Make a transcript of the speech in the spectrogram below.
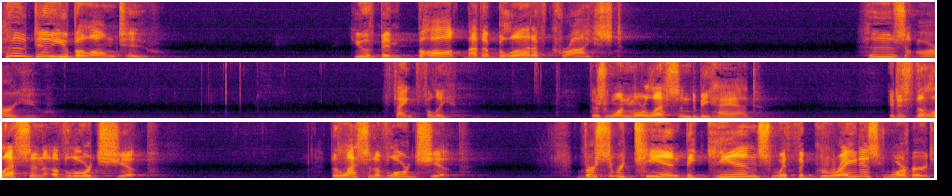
Who do you belong to? You have been bought by the blood of Christ. Whose are you? Thankfully, there's one more lesson to be had. It is the lesson of lordship. The lesson of lordship. Verse number 10 begins with the greatest word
